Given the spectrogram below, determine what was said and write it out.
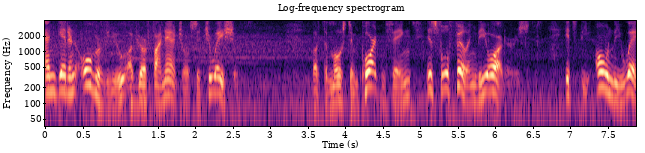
and get an overview of your financial situation. But the most important thing is fulfilling the orders. It's the only way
